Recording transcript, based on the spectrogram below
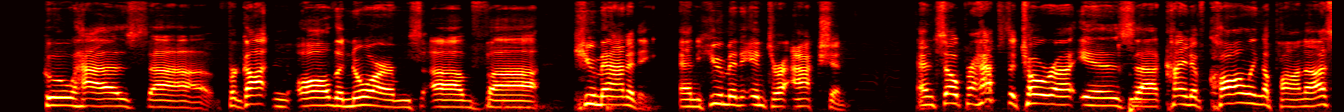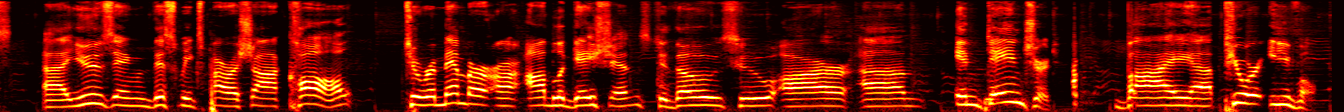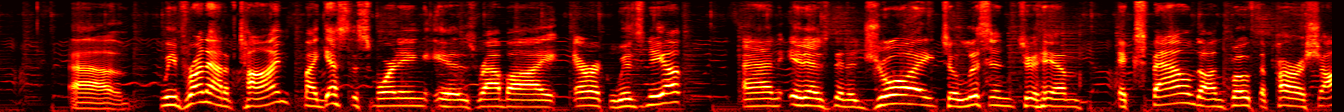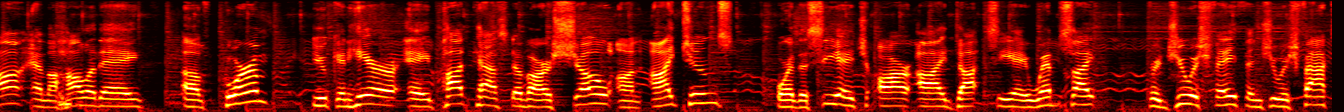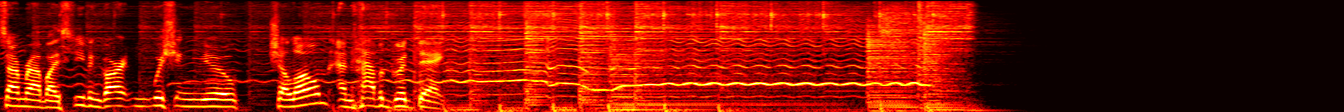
who has uh, forgotten all the norms of uh, humanity and human interaction. And so perhaps the Torah is uh, kind of calling upon us uh, using this week's parashah call to remember our obligations to those who are um, endangered by uh, pure evil. Uh, we've run out of time. My guest this morning is Rabbi Eric Wisnia. And it has been a joy to listen to him expound on both the parashah and the holiday of Purim. You can hear a podcast of our show on iTunes or the chri.ca website. For Jewish Faith and Jewish Facts, I'm Rabbi Stephen Garten wishing you shalom and have a good day.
